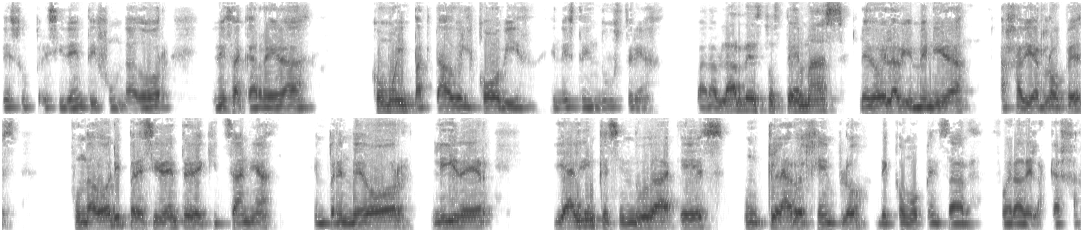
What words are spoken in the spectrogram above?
de su presidente y fundador en esa carrera? ¿Cómo ha impactado el COVID en esta industria? Para hablar de estos temas, le doy la bienvenida a Javier López, fundador y presidente de Kitsania, emprendedor, líder y alguien que sin duda es un claro ejemplo de cómo pensar fuera de la caja.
